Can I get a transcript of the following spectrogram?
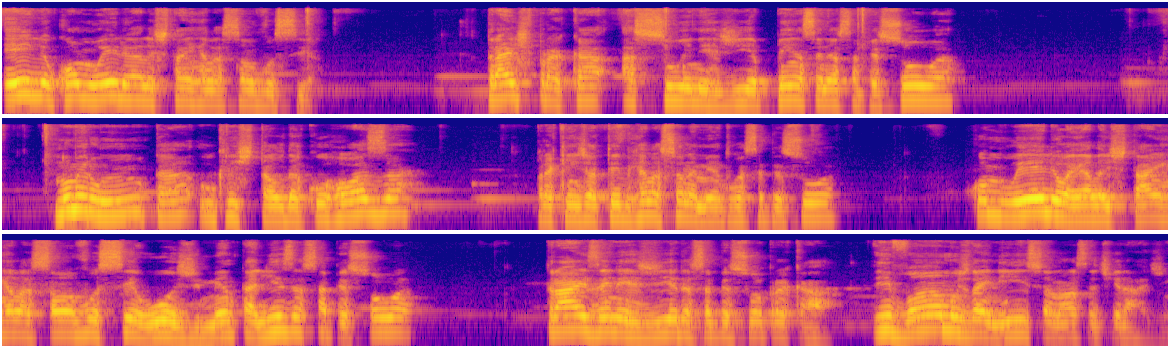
ele, como ele ou ela está em relação a você? Traz para cá a sua energia, pensa nessa pessoa. Número 1, um, tá? O cristal da cor rosa, para quem já teve relacionamento com essa pessoa como ele ou ela está em relação a você hoje. Mentalize essa pessoa, traz a energia dessa pessoa para cá. E vamos dar início à nossa tiragem.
